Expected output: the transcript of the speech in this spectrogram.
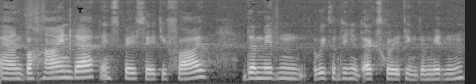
And behind that, in space 85, the midden, we continued excavating the midden.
